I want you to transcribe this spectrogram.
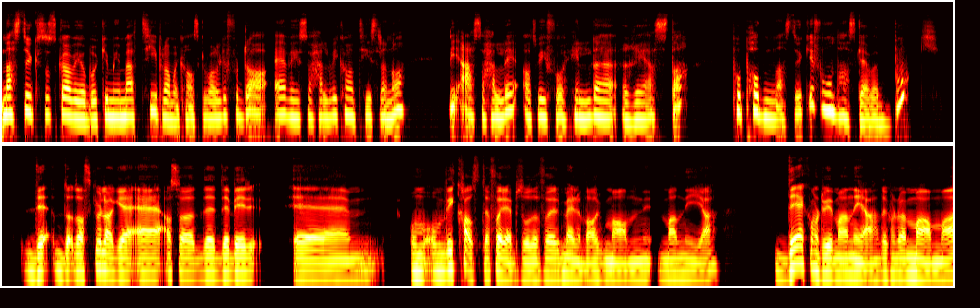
Neste uke så skal vi jo bruke mye mer tid på det amerikanske valget, for da er vi så heldige. Vi kan tise det nå. Vi er så heldige at vi får Hilde Restad på podden neste uke, for hun har skrevet bok. det, da skal vi lage eh, Altså, det, det blir eh, om, om vi kalte forrige episode for Mellomvalg man, mania det kommer til å bli mania. Det kommer til å være mama,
